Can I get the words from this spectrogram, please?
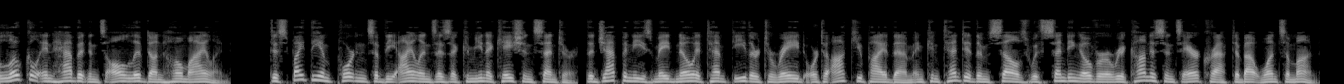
local inhabitants all lived on Home Island. Despite the importance of the islands as a communication center, the Japanese made no attempt either to raid or to occupy them and contented themselves with sending over a reconnaissance aircraft about once a month.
